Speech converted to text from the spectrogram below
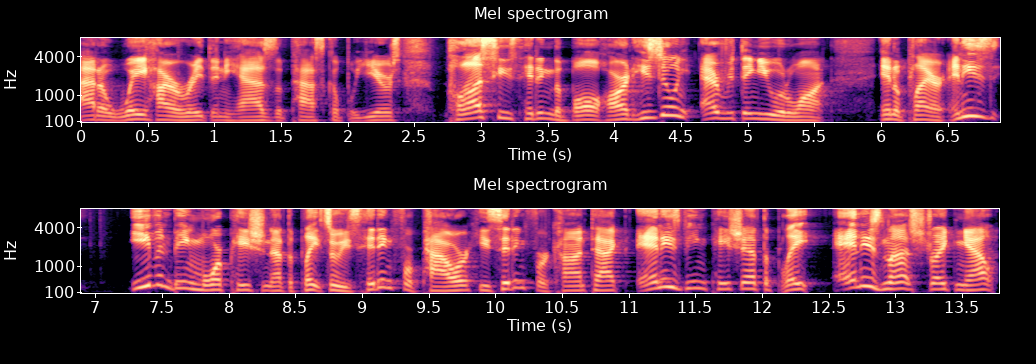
at a way higher rate than he has the past couple years. Plus, he's hitting the ball hard. He's doing everything you would want in a player, and he's even being more patient at the plate. So he's hitting for power, he's hitting for contact, and he's being patient at the plate, and he's not striking out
